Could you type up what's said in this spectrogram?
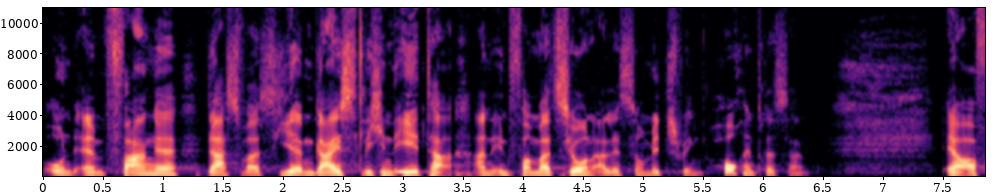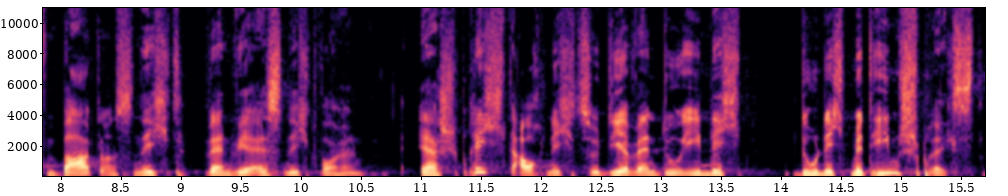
und empfange das, was hier im geistlichen Äther an Informationen alles so mitschwingt. Hochinteressant. Er offenbart uns nicht, wenn wir es nicht wollen. Er spricht auch nicht zu dir, wenn du ihn nicht, du nicht mit ihm sprichst.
